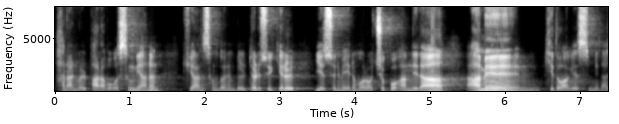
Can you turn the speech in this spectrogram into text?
하나님을 바라보고 승리하는 귀한 성도님들 될 수 있기를 예수님의 이름으로 축복합니다. 아멘. 기도하겠습니다.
